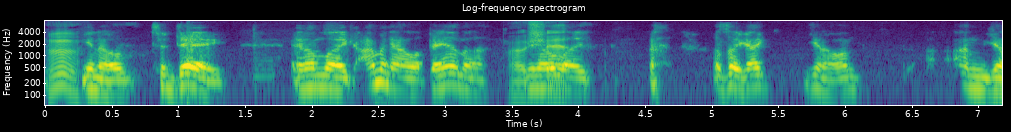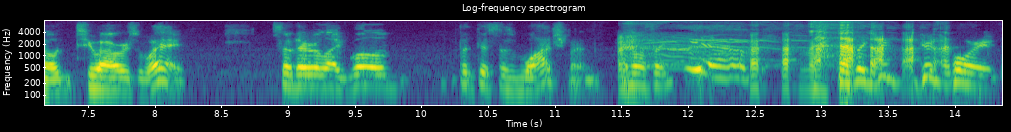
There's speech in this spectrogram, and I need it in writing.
Mm. you know, today." And I'm like, "I'm in Alabama." Oh, you know, shit. like I was like, "I, you know, I'm I'm you know 2 hours away." So they were like, "Well, but this is Watchmen." And I was like, "Yeah." I was like, good, good point.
